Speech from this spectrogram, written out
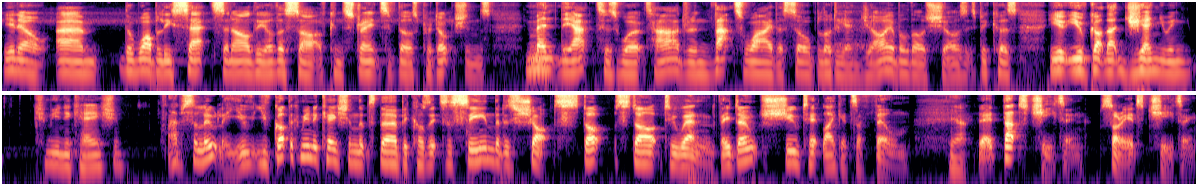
you know, um, the wobbly sets and all the other sort of constraints of those productions meant the actors worked harder, and that's why they're so bloody enjoyable. Those shows, it's because you you've got that genuine communication. Absolutely. You've, you've got the communication that's there because it's a scene that is shot stop, start to end. They don't shoot it like it's a film. Yeah. That's cheating. Sorry, it's cheating.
